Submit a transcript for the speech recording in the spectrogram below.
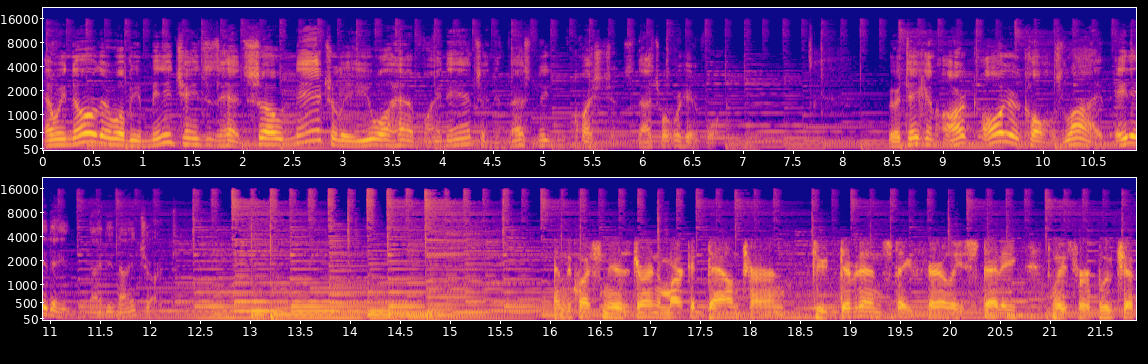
and we know there will be many changes ahead. So naturally, you will have finance and investing questions. That's what we're here for. We're taking our, all your calls live, 888-99-CHART. And the question is, during the market downturn, do dividends stay fairly steady, at least for blue chip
